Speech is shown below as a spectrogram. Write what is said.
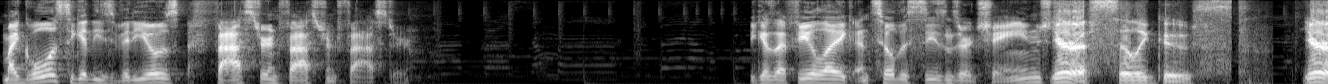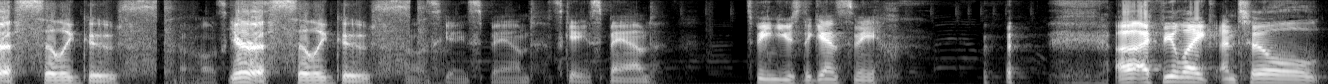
My goal is to get these videos faster and faster and faster. Because I feel like until the seasons are changed, you're a silly goose. You're a silly goose. Oh, You're a silly goose. Oh, it's getting spammed. It's getting spammed. It's being used against me. uh, I feel like until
